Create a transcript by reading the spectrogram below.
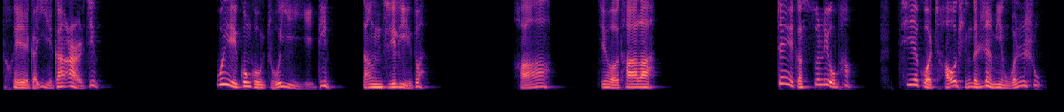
推个一干二净。魏公公主意已定，当机立断，好，就他了。这个孙六胖接过朝廷的任命文书。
